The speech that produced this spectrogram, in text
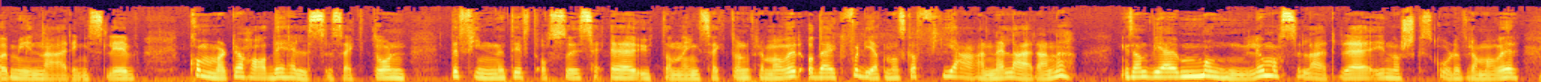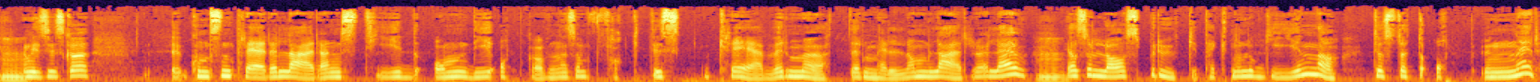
og mye næringsliv. Kommer til å ha det i helsesektoren. Definitivt også i uh, utdanningssektoren fremover. Og det er jo ikke fordi at man skal fjerne lærerne. Vi er mangler jo masse lærere i norsk skole fremover. Mm. Men hvis vi skal konsentrere lærerens tid om de oppgavene som faktisk krever møter mellom lærer og elev, mm. ja, så la oss bruke teknologien da, til å støtte opp under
